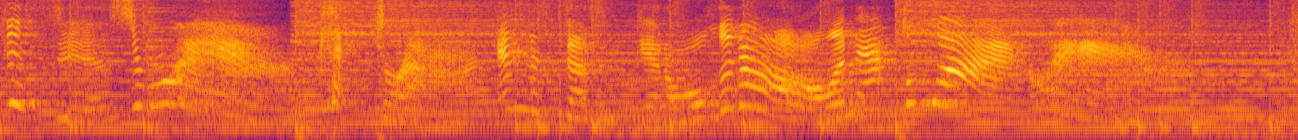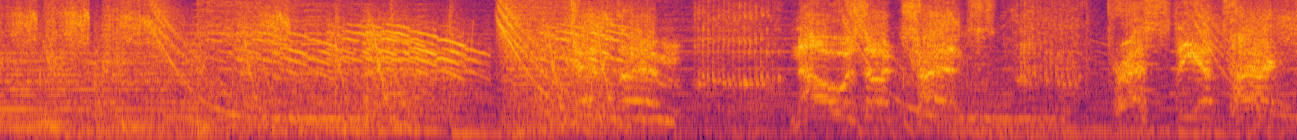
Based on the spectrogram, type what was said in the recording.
This is Rare Catra, and this doesn't get old at all in Act 1. Rare. Get them! Now is our chance! Press the attack!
